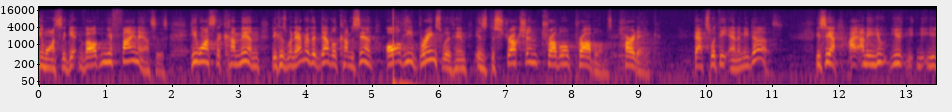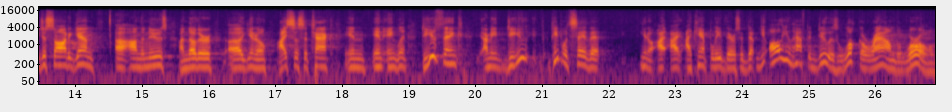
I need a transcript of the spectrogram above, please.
He wants to get involved in your finances. He wants to come in because whenever the devil comes in, all he brings with him is destruction, trouble, problems, heartache. That's what the enemy does. You see, I, I mean, you, you, you just saw it again uh, on the news, another, uh, you know, ISIS attack in, in England. Do you think, I mean, do you, people would say that, you know, I, I, I can't believe there's a devil. All you have to do is look around the world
